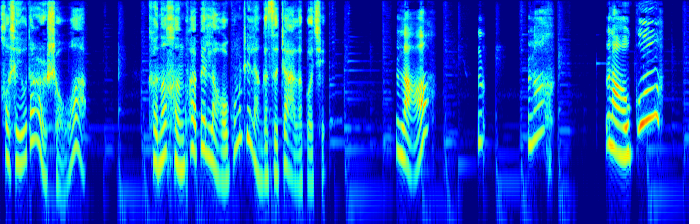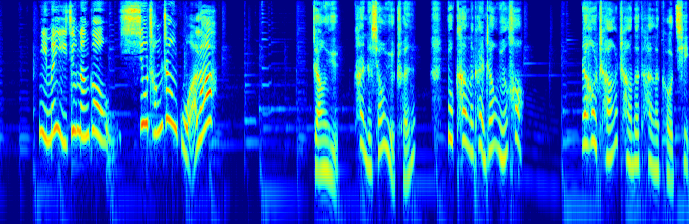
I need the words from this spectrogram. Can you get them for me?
好像有点耳熟啊，可能很快被“老公”这两个字炸了过去。老，老，老公，你们已经能够修成正果了。张宇看着萧雨纯，又看了看张云浩。然后长长的叹了口气，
